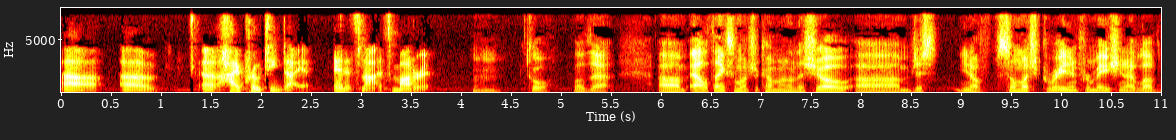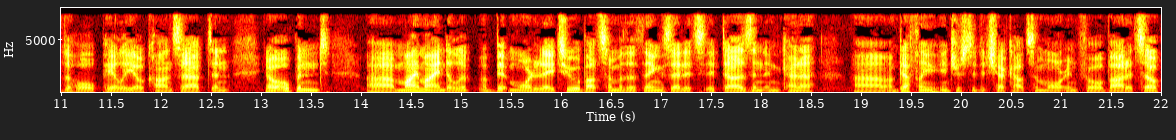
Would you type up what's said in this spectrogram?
uh, a, a high protein diet, and it's not. It's moderate. Mm-hmm. Cool. Love that. Um, Al, thanks so much for coming on the show. Um, just you know, so much great information. I love the whole paleo concept, and you know, opened uh, my mind a, li- a bit more today too about some of the things that it's it does, and, and kind of. Uh, I'm definitely interested to check out some more info about it. So,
